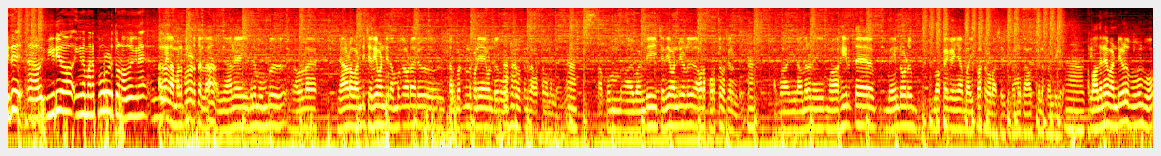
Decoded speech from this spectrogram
ഇത് വീഡിയോ ഇങ്ങനെ മനഃപൂർവം എടുത്തോണോ? അതോ ഇങ്ങനെ മനഃപൂർവം എടുത്തല്ല. ഞാൻ ഇതിനു മുമ്പ് അവളുടെ ഞാനവിടെ വണ്ടി ചെറിയ വണ്ടി നമുക്ക് അവിടെ ഒരു കർബട്ടറിന്റെ പണിയായതുകൊണ്ട് റോഡ് വെക്കേണ്ട ഒരു അവസ്ഥ വന്നിട്ടുണ്ടായിരുന്നു. അപ്പം വണ്ടി ചെറിയ വണ്ടികൾ അവിടെ പുറത്ത് വെക്കലുണ്ട്. അപ്പോൾ ഈ രാമനാഥൻ ഈ മാഹിയിലത്തെ മെയിൻ റോഡ് ബ്ലോക്ക് ആയി കഴിഞ്ഞാൽ ബൈപ്പാസ് റോഡാണ് ശരിക്കും നമ്മൾ താമസിക്കുന്ന ഫ്രണ്ടികൾ അപ്പോൾ അതിലെ വണ്ടികൾ പോകുമ്പോൾ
